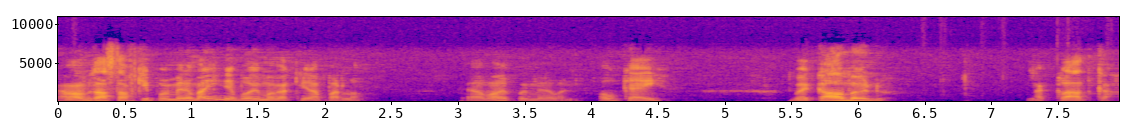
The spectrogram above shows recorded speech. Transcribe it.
Já mám zástavky pojmenovaný, nebo je mám, jak mi napadlo? Já máme pojmenovaný. OK. Bude kámen. Nakládka.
